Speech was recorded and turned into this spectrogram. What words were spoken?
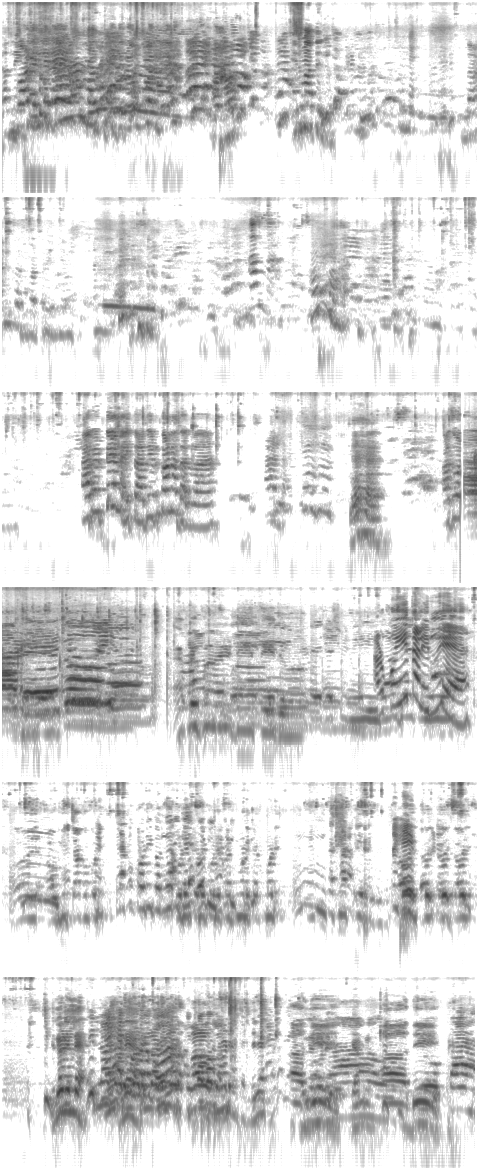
ಆ ರೊಟ್ಟಿ ಏನಾಯ್ತು ಅದು ಹಿಡ್ಕೊಳೋದಲ್ವಾ ಏಹೆ. ಅದು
